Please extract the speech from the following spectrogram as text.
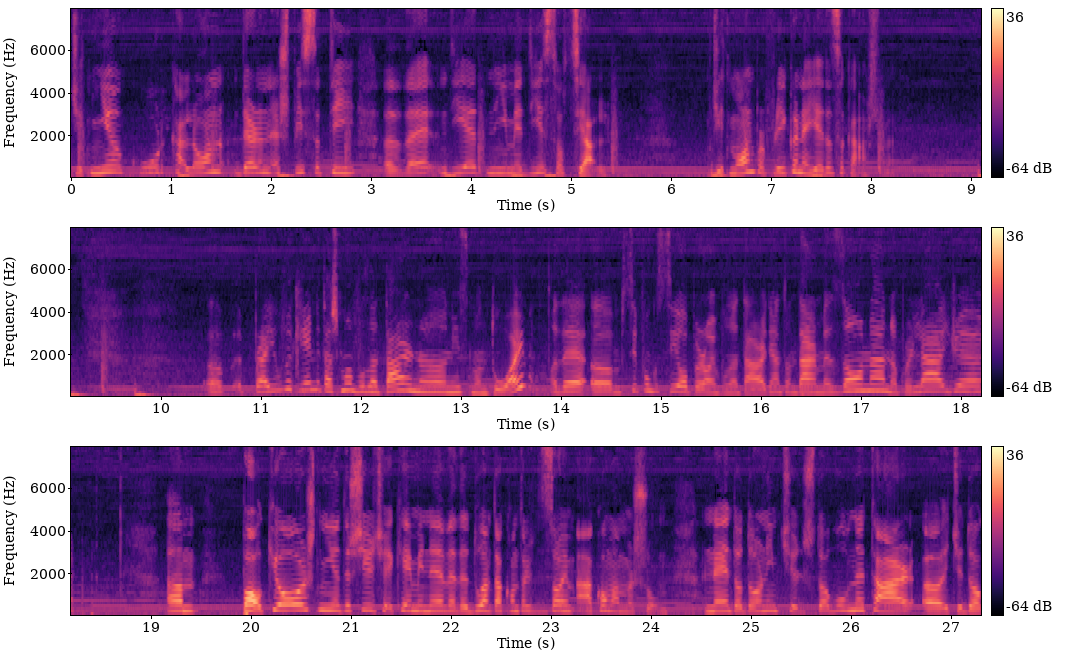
gjithnjë kur kalon derën e shpisë së tij dhe ndihet në një media sociale. Gjithmonë për frikën e jetës së kafshëve. Pra juve keni tashmë vullnetarë në nismën tuaj dhe um, si funksi operojnë vullnetarët? Janë të ndarë me zona, nëpër lagje? Um, po, kjo është një dëshirë që e kemi neve dhe duam ta konkretizojmë akoma më shumë. Ne do donim që çdo vullnetar uh, që do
